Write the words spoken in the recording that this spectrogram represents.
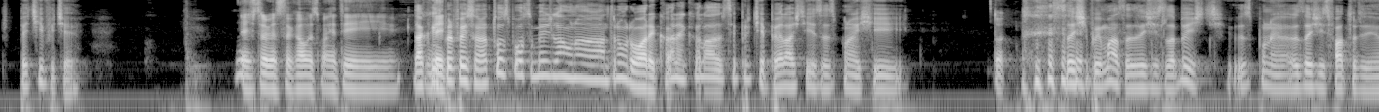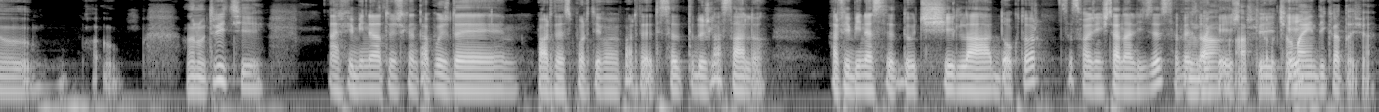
specifice. Deci trebuie să cauți mai întâi... Dacă De- ești perfect sănătos, poți să mergi la un antrenor oarecare, că la se pricepe, ăla știe să spună și Tot. să și pui masă, să și slăbești, îți, spune, îți dă și sfaturi uh, în nutriție. Ar fi bine atunci când te apuci de partea sportivă, pe partea de să te duci la sală. Ar fi bine să te duci și la doctor, să-ți faci niște analize, să vezi da, dacă ești ar fi ok. cel mai indicat așa,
